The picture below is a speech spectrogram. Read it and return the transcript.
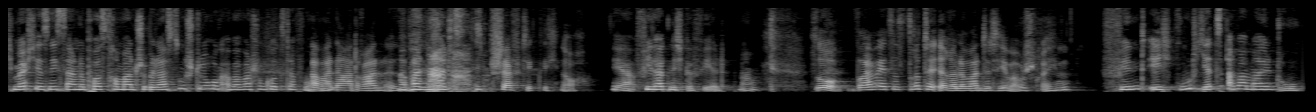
ich möchte jetzt nicht sagen eine posttraumatische Belastungsstörung, aber war schon kurz davor. Aber ne? nah dran ist Aber es. nah dran. Das beschäftigt dich noch. Ja, viel hat nicht gefehlt. Ne? So, wollen wir jetzt das dritte irrelevante Thema besprechen? Finde ich gut. Jetzt aber mal du.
